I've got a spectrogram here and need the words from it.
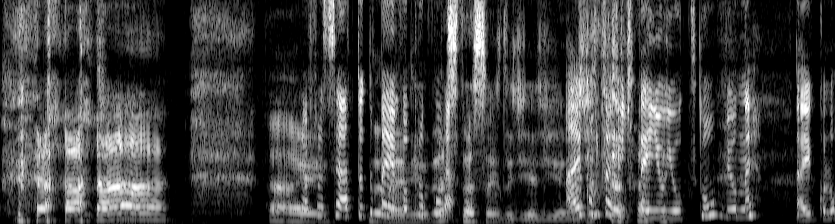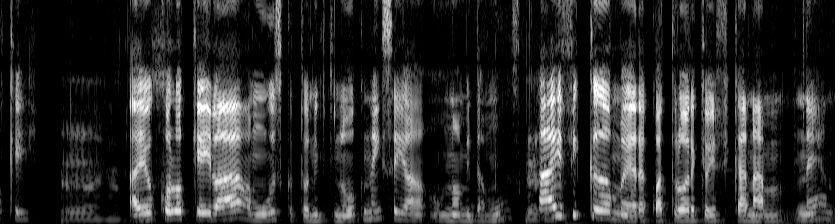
Ai, Eu falei assim, ah, tudo bem, eu vou procurar. As situações do dia a dia. né? Aí como que a gente tem o YouTube, né? Aí eu coloquei. Ai, meu Deus. Aí eu coloquei lá a música, Tonico Tinoco, nem sei a- o nome da música. Uhum. Aí ficamos, era quatro horas que eu ia ficar na, né,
